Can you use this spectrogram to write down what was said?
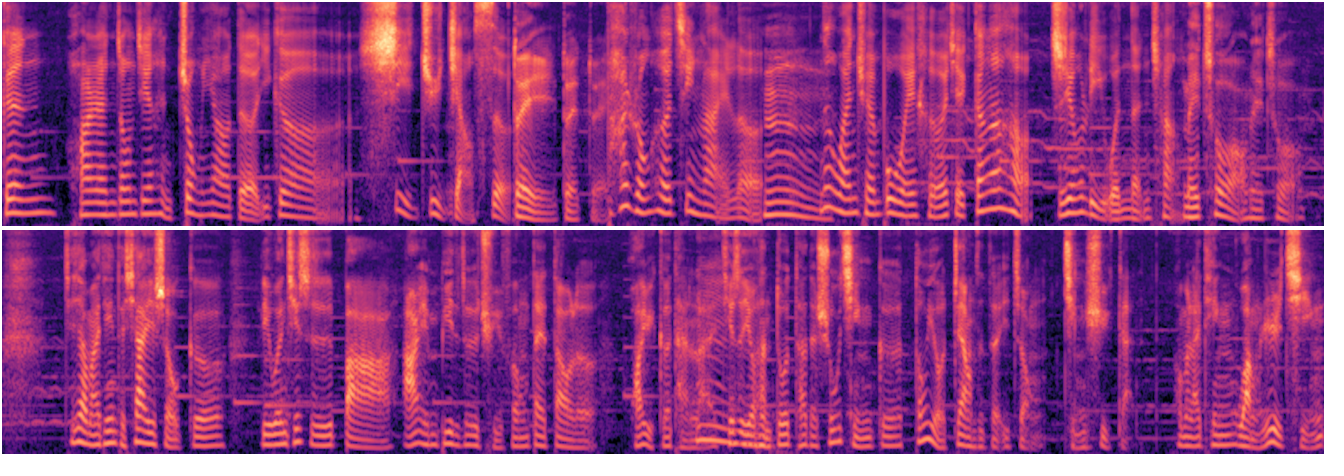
跟华人中间很重要的一个戏剧角色，对对对，把它融合进来了。嗯，那完全不违和，而且刚刚好只有李玟能唱。没错，没错。接下来我们来听的下一首歌。李玟其实把 R&B 的这个曲风带到了华语歌坛来，嗯、其实有很多他的抒情歌都有这样子的一种情绪感。我们来听《往日情》。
